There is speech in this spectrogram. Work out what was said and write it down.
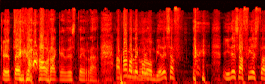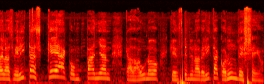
que tengo ahora que desterrar. Hablamos de Colombia, de esa y de esa fiesta de las velitas que acompañan cada uno que enciende una velita con un deseo.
